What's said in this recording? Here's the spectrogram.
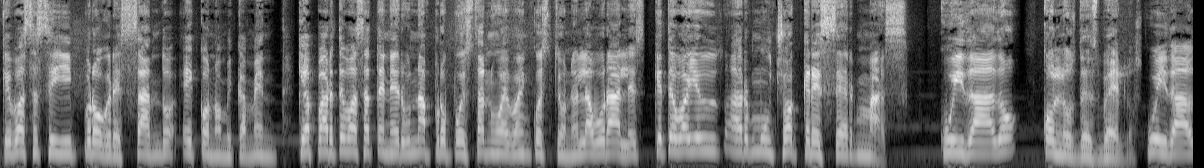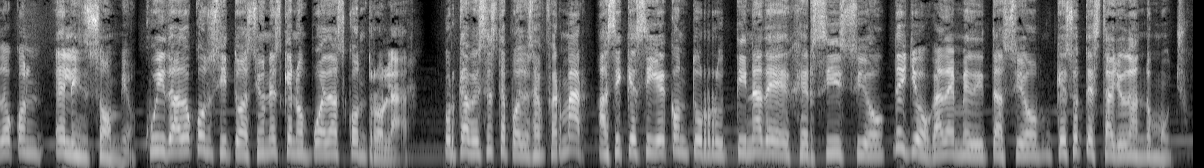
que vas a seguir progresando económicamente, que aparte vas a tener una propuesta nueva en cuestiones laborales que te va a ayudar mucho a crecer más. Cuidado con los desvelos, cuidado con el insomnio, cuidado con situaciones que no puedas controlar porque a veces te puedes enfermar. Así que sigue con tu rutina de ejercicio, de yoga, de meditación, que eso te está ayudando mucho.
